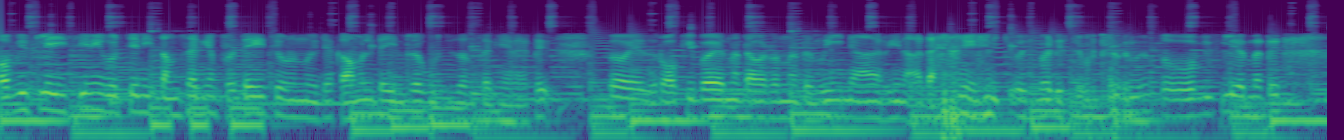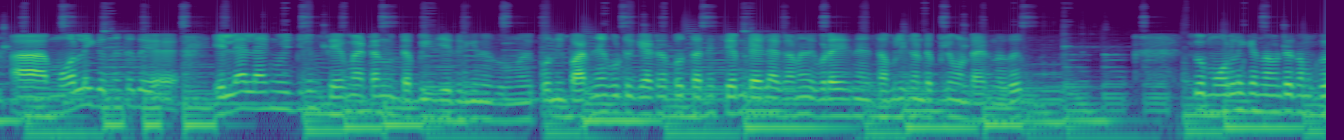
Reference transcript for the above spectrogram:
ഓബിയസ്ലി ഈ സീനെ കുറിച്ച് എനിക്ക് സംസാരിക്കാൻ പ്രത്യേകിച്ച് ഒന്നുമില്ല കമലിന്റെ ഇന്റർവ്യൂ കുറിച്ച് സംസാരിക്കാനായിട്ട്. സോ റോക്കി ബോയ് എന്നിട്ട് അവർ വന്നിട്ട് റീന റീന ഡയലോഗ് എനിക്ക് ഒരുപാട് ഇഷ്ടപ്പെട്ടിരുന്നു സോ ഓബിയസ്ലി എന്നിട്ട് മോറിലേക്ക് വന്നിട്ട് എല്ലാ ലാംഗ്വേജിലും സെയിം ആയിട്ടാണ് ഡബിങ് ചെയ്തിരിക്കുന്നത് തോന്നുന്നു ഇപ്പോൾ നീ പറഞ്ഞ കൂട്ട് കേട്ടപ്പോൾ തന്നെ സെയിം ഡയലോഗാണ് ഇവിടെ തമിഴ് കണ്ടപ്പിലും ഉണ്ടായിരുന്നത്. സോ മോറിലേക്ക് വന്നിട്ട് നമുക്ക്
